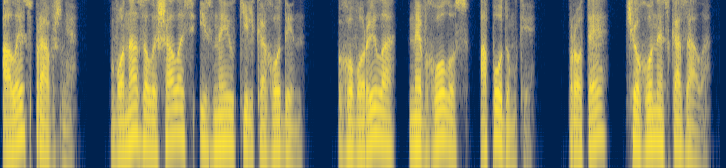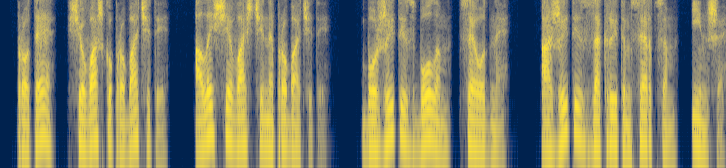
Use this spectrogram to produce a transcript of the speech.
Але справжня. Вона залишалась із нею кілька годин. Говорила не вголос, а подумки. Про те, чого не сказала. Про те, що важко пробачити, але ще важче не пробачити. Бо жити з болем це одне, а жити з закритим серцем інше.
